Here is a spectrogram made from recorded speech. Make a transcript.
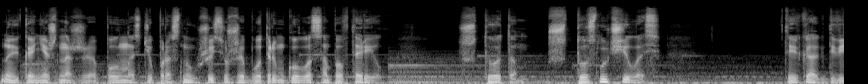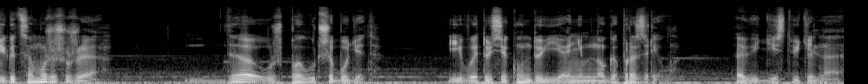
Ну и, конечно же, полностью проснувшись, уже бодрым голосом повторил. «Что там? Что случилось? Ты как, двигаться можешь уже?» «Да уж получше будет». И в эту секунду я немного прозрел. А ведь действительно,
